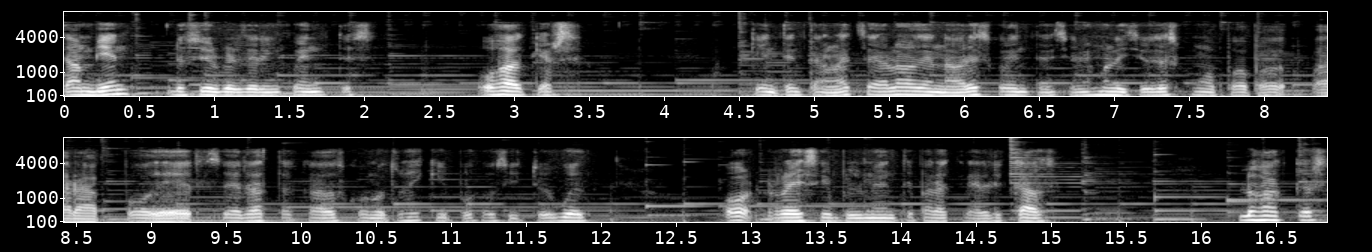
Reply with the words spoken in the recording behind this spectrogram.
También los ciberdelincuentes o hackers que intentaron acceder a los ordenadores con intenciones maliciosas como para poder ser atacados con otros equipos o sitios web o redes simplemente para crear el caos. Los hackers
